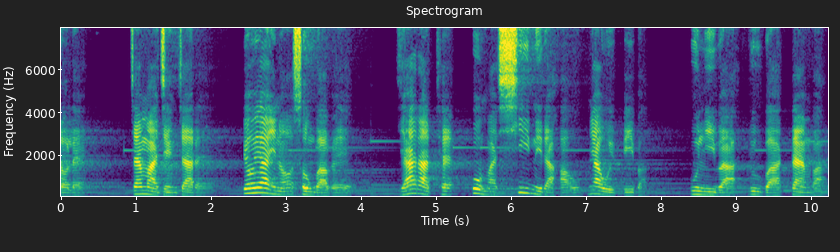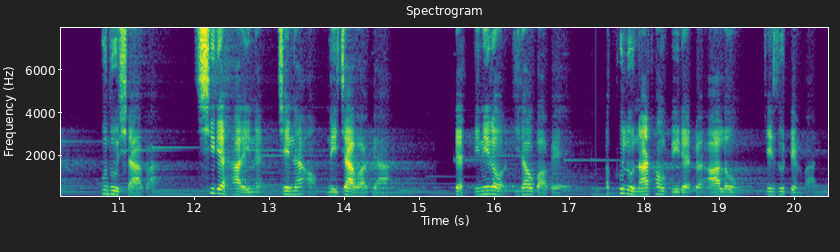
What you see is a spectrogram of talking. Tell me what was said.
တော့လဲကျမ်းမာခြင်းကြတယ်ပြောရရင်တော့အဆုံးပါပဲရတာထက်ကို့မှာရှိနေတာဟာကိုမျှဝေပေးပါကူညီပါလူပါတန်ပါကုသရှာပါရှိတဲ့ဟာလေးနဲ့ကျင့်နှံ့အောင်နေကြပါဗျာကဲဒီနေ့တော့ဒီတော့ပါပဲအခုလိုနားထောင်ပေးတဲ့အတွက်အားလုံး ကျေးဇူးတင်ပါတယ်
